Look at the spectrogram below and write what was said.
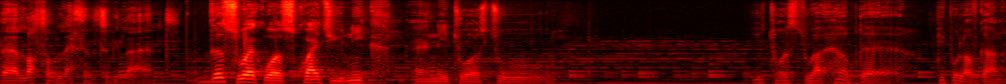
there are lots of lessons to be learned. This work was quite unique and it was to it was to help the people of Ghana.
